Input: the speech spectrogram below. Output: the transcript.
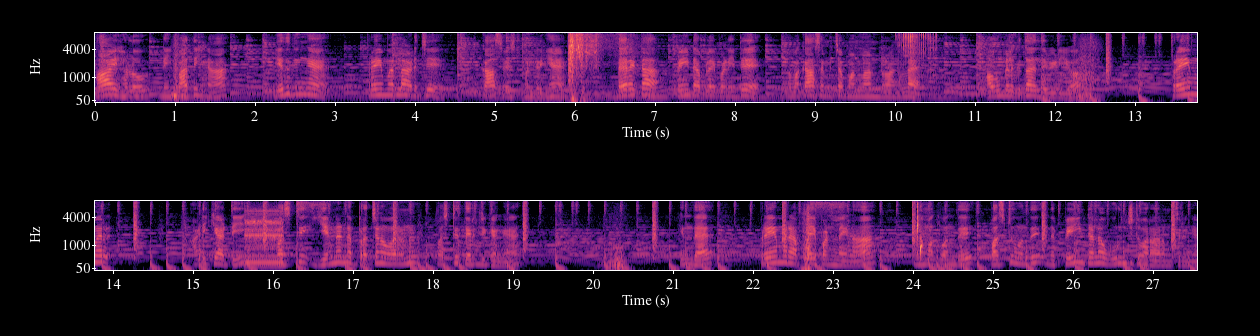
ஹாய் ஹலோ நீங்கள் பார்த்தீங்கன்னா எதுக்குங்க ப்ரைமர்லாம் அடித்து காசு வேஸ்ட் பண்ணுறீங்க டைரெக்டாக பெயிண்ட் அப்ளை பண்ணிவிட்டு நம்ம காசை மிச்சம் பண்ணலான்றாங்கள்ல அவங்களுக்கு தான் இந்த வீடியோ ப்ரைமர் அடிக்காட்டி ஃபஸ்ட்டு என்னென்ன பிரச்சனை வரும்னு ஃபஸ்ட்டு தெரிஞ்சுக்கங்க. இந்த ப்ரேமர் அப்ளை பண்ணலைன்னா நமக்கு வந்து ஃபஸ்ட்டு வந்து இந்த பெயிண்ட் எல்லாம் உறிஞ்சிட்டு வர ஆரம்பிச்சிருங்க.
